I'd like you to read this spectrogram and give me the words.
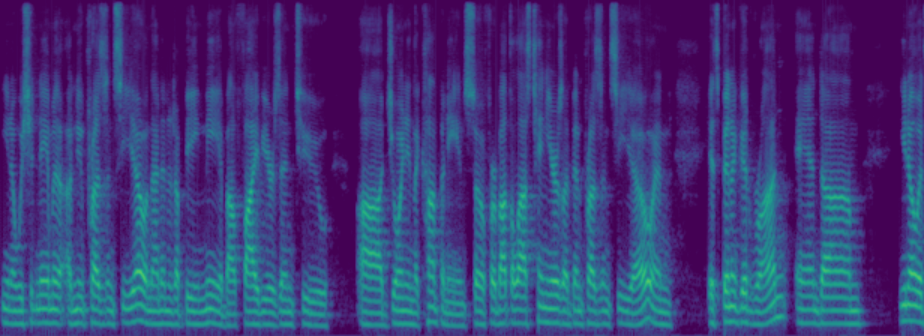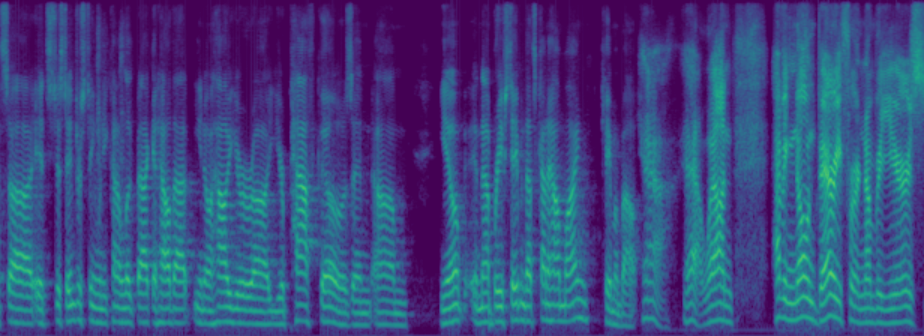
you know, we should name a, a, new president CEO, and that ended up being me about five years into uh, joining the company. And so for about the last ten years, I've been president CEO, and it's been a good run. And um, you know, it's uh, it's just interesting when you kind of look back at how that, you know, how your uh, your path goes, and um, you know, in that brief statement, that's kind of how mine came about. Yeah, yeah. Well, and having known Barry for a number of years,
